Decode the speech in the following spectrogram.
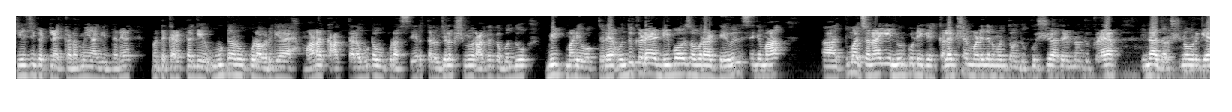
ಕೆಜಿ ಗಟ್ಟಲೆ ಕಡಿಮೆ ಆಗಿದ್ದಾರೆ ಮತ್ತೆ ಕರೆಕ್ಟ್ ಆಗಿ ಊಟನೂ ಕೂಡ ಅವರಿಗೆ ಮಾಡಕ್ ಆಗ್ತಾ ಇಲ್ಲ, ಊಟವೂ ಕೂಡ ಸೇರ್ತಾರೆ ವಿಜಯಲಕ್ಷ್ಮಿ ಅವರು ಆಗಾಗ ಬಂದು ಮೀಟ್ ಮಾಡಿ ಹೋಗ್ತಾರೆ. ಒಂದು ಕಡೆ ಡಿಬೋಸ್ ಅವರ ಡೆವಿಲ್ ಸಿನಿಮಾ ತುಂಬಾ ಚೆನ್ನಾಗಿ ನೂರು ಕೋಟಿಗೆ ಕಲೆಕ್ಷನ್ ಮಾಡಿದೆ ಅನ್ನುವಂತ ಒಂದು ಖುಷಿ. ಆದ್ರೆ ಇನ್ನೊಂದು ಕಡೆ ಇನ್ನ ದರ್ಶನ್ ಅವ್ರಿಗೆ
